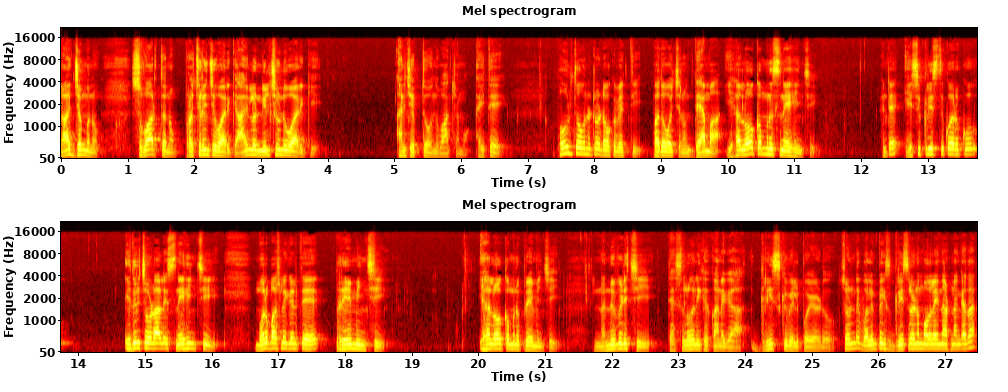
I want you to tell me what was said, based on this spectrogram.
రాజ్యమును సువార్తను ప్రచురించే వారికి ఆయనలో నిల్చుండు వారికి అని చెప్తూ ఉంది వాక్యము. అయితే పౌరుతో ఉన్నటువంటి ఒక వ్యక్తి పదవచనం దేమ ఇహలోకమును స్నేహించి. అంటే యేసుక్రీస్తు కొరకు ఎదురు చూడాలి స్నేహించి మూల భాషలోకి వెళితే ప్రేమించి ఇహలోకమును ప్రేమించి నన్ను విడిచి తెసలోనిక కనగా గ్రీస్కి వెళ్ళిపోయాడు. చూడండి ఒలింపిక్స్ గ్రీస్లోనే మొదలైంది అంటున్నాం కదా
